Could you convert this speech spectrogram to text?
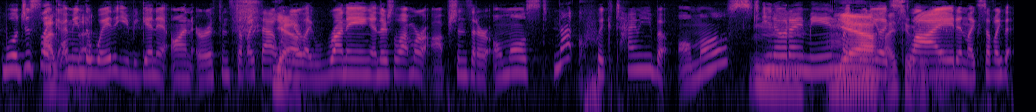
Well, just like I, love mean, that. the way that you begin it on Earth and stuff like that, Yeah. when you're like running, and there's a lot more options that are almost not quick timey, but almost. You know what I mean? Like Mm. Yeah, when you like I slide and like stuff like that.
